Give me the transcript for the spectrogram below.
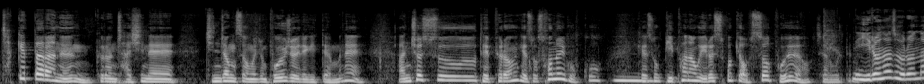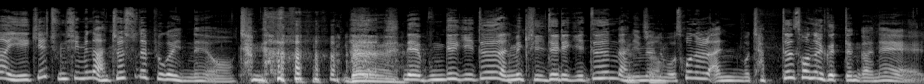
찾겠다라는 그런 자신의 진정성을 좀 보여줘야 되기 때문에 안철수 대표랑은 계속 선을 긋고 계속 비판하고 이럴 수밖에 없어 보여요. 제가 볼 때는. 이러나 저러나 얘기의 중심에는 안철수 대표가 있네요. 참나. 네. 네, 문객이든 아니면 길들이기든 아니면 그렇죠. 뭐 손을 안, 뭐 잡든 선을 긋든 간에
